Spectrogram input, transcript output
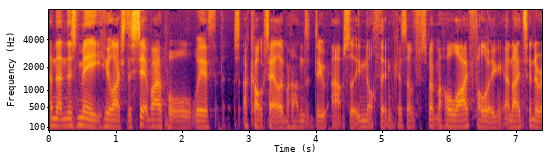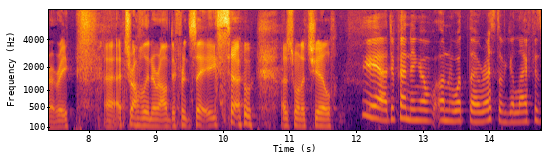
And then there's me who likes to sit by a pool with a cocktail in my hand and do absolutely nothing because I've spent my whole life following an itinerary, uh, traveling around different cities. So I just want to chill. Yeah, depending on, on what the rest of your life is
